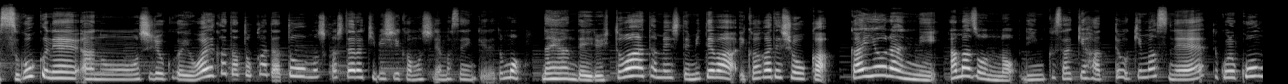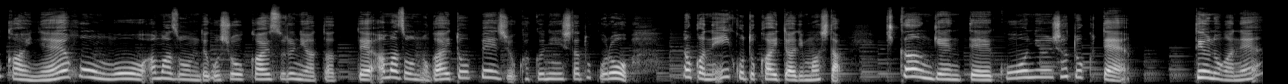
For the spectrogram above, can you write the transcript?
すごくね、あの、視力が弱い方とかだともしかしたら厳しいかもしれませんけれども、悩んでいる人は試してみてはいかがでしょうか。概要欄に Amazon のリンク先貼っておきますね。で、これ今回ね、本を Amazon でご紹介するにあたって Amazon の該当ページを確認したところ、なんかね、いいこと書いてありました。期間限定購入者特典っていうのがね、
